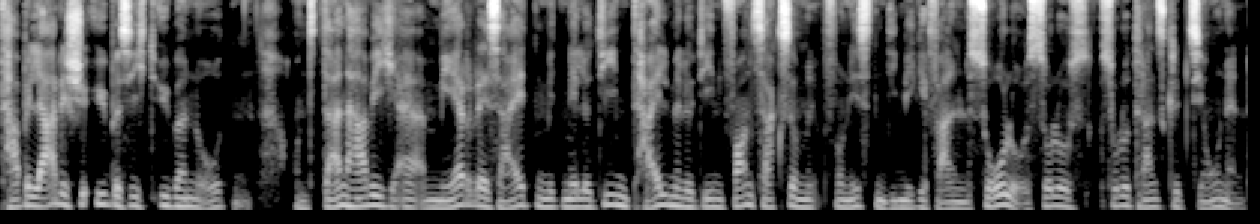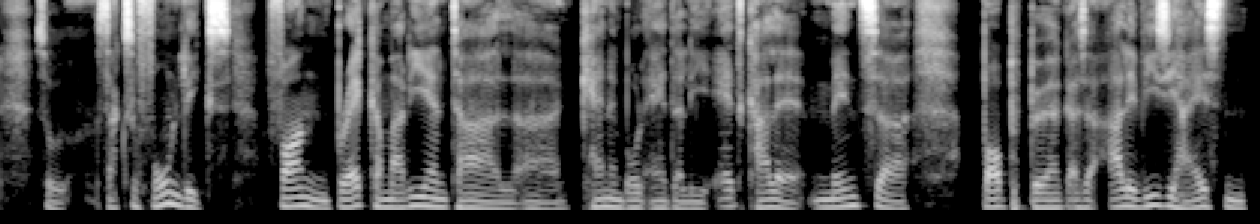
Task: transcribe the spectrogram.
tabellarische Übersicht über Noten. Und dann habe ich äh, mehrere Seiten mit Melodien, Teilmelodien von Saxophonisten, die mir gefallen, Solos, Solos, Solo-Transkriptionen, so Saxophon-Licks von Brecker, Marienthal, Cannonball Adderley, Ed Kalle, Menzer, Bob Berg, also alle wie sie heißen,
